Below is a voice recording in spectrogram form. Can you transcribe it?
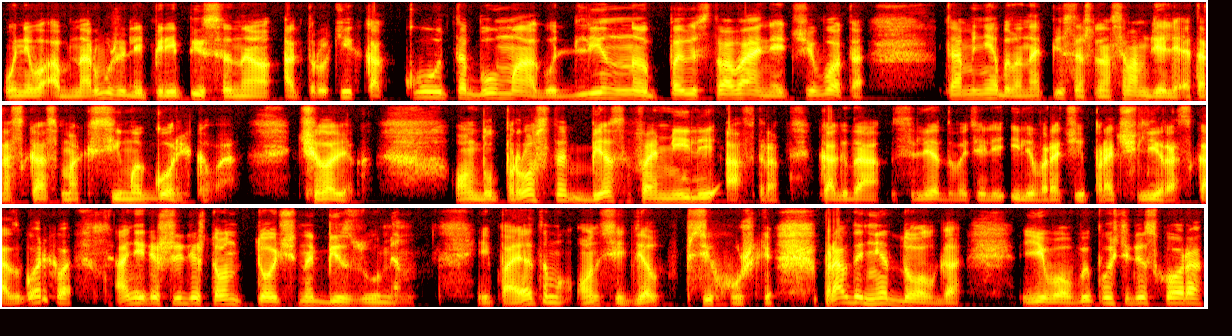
у него обнаружили переписанную от руки какую-то бумагу, длинную повествование чего-то. Там не было написано, что на самом деле это рассказ Максима Горького. Человек. Он был просто без фамилии автора. Когда следователи или врачи прочли рассказ Горького, они решили, что он точно безумен. И поэтому он сидел в психушке. Правда, недолго. Его выпустили скоро,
